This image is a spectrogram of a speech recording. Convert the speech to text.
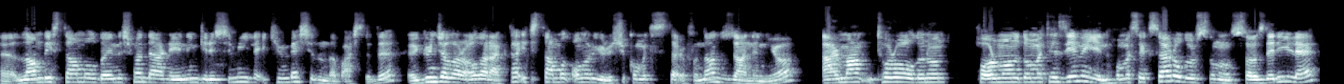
e, Lambda İstanbul Dayanışma Derneği'nin girişimiyle 2005 yılında başladı. E, güncel olarak da İstanbul Onur Yürüyüşü Komitesi tarafından düzenleniyor. Erman Toroğlu'nun hormonlu domates yemeyin, homoseksüel olursunuz sözleriyle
